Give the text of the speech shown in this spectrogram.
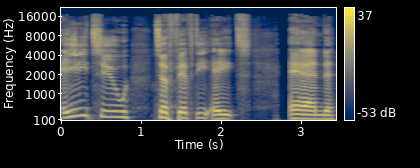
82 to 58, and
